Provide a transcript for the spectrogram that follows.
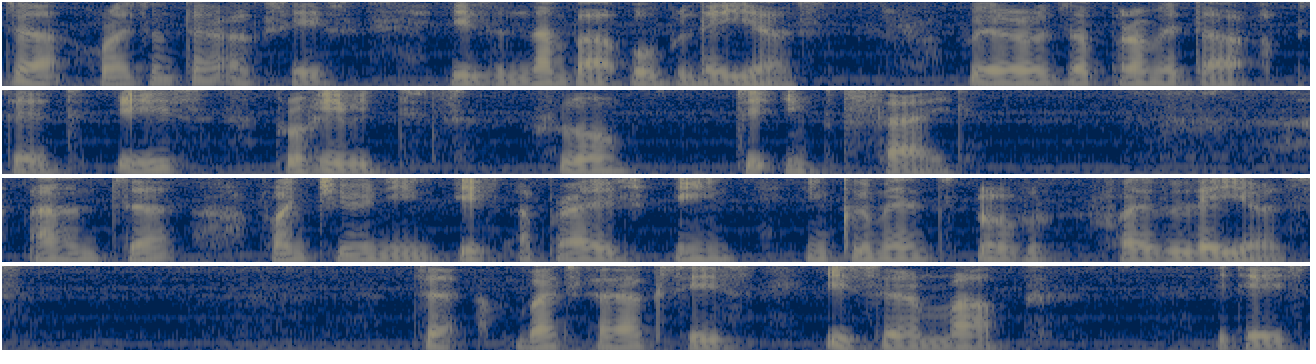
The horizontal axis is the number of layers, where the parameter update is prohibited from the input side, and the fine-tuning is applied in increments of 5 layers. The vertical axis is a map. It is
